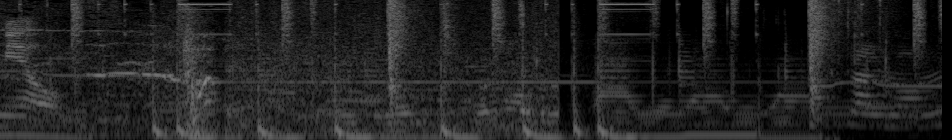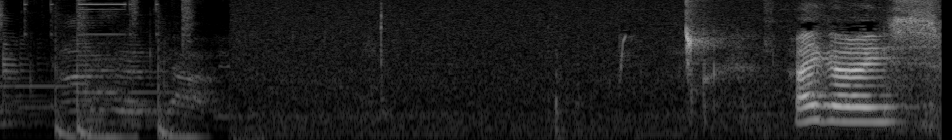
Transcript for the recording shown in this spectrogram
Meal. Hi guys.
